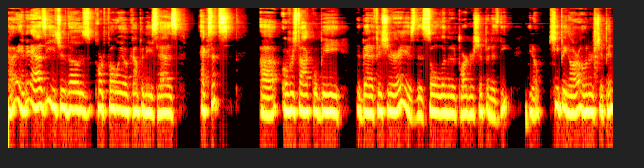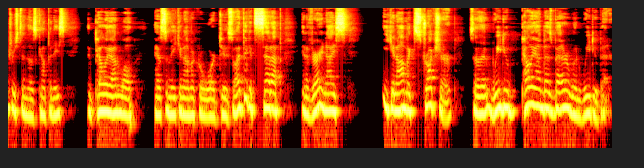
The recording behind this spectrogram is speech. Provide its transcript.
Uh, and as each of those portfolio companies has exits, uh, Overstock will be the beneficiary as the sole limited partnership and as the you know keeping our ownership interest in those companies. And Pelion will have some economic reward too. So I think it's set up in a very nice economic structure so that we do Pelion does better when we do better.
